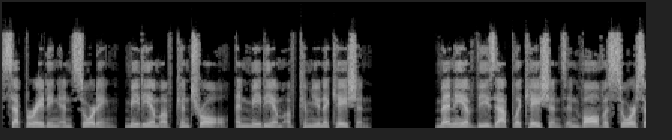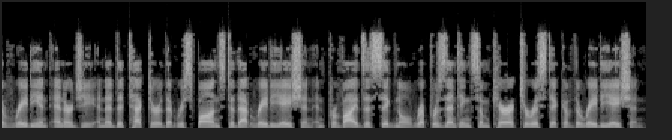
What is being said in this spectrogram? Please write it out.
separating and sorting, medium of control, and medium of communication. Many of these applications involve a source of radiant energy and a detector that responds to that radiation and provides a signal representing some characteristic of the radiation.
